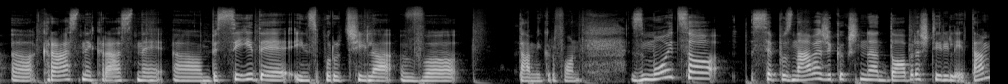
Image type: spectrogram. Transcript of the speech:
uh, krasne, krasne uh, besede in sporočila v ta mikrofon. Z mojco se poznava že kakšna dobra štiri leta.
